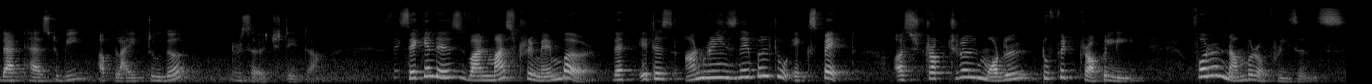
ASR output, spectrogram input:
that has to be applied to the research data. Second is one must remember that it is unreasonable to expect a structural model to fit properly for a number of reasons.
